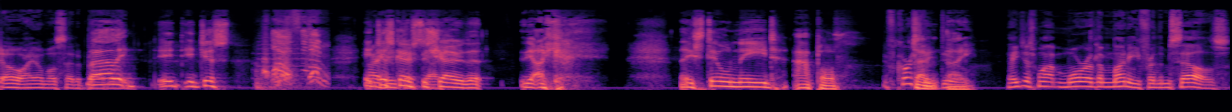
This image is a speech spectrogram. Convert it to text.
Oh, I almost said it. Well, it it, it just it I just goes to guy. show that yeah, they still need Apple. of course don't they do. they? They just want more of the money for themselves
